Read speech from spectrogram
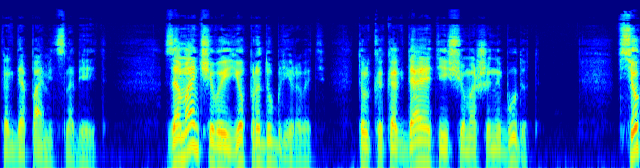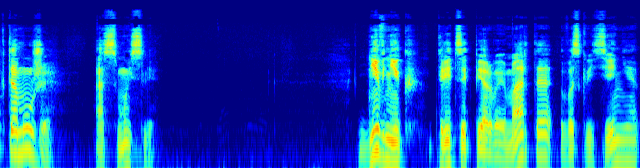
когда память слабеет. Заманчиво ее продублировать. Только когда эти еще машины будут? Все к тому же о смысле. Дневник. 31 марта, воскресенье,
